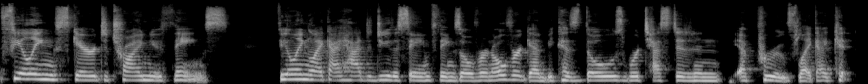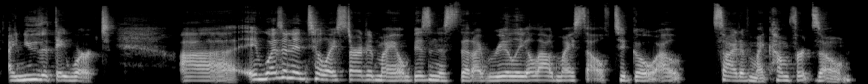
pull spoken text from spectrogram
feeling scared to try new things feeling like I had to do the same things over and over again because those were tested and approved. Like I could, I knew that they worked. Uh, it wasn't until I started my own business that I really allowed myself to go outside of my comfort zone.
